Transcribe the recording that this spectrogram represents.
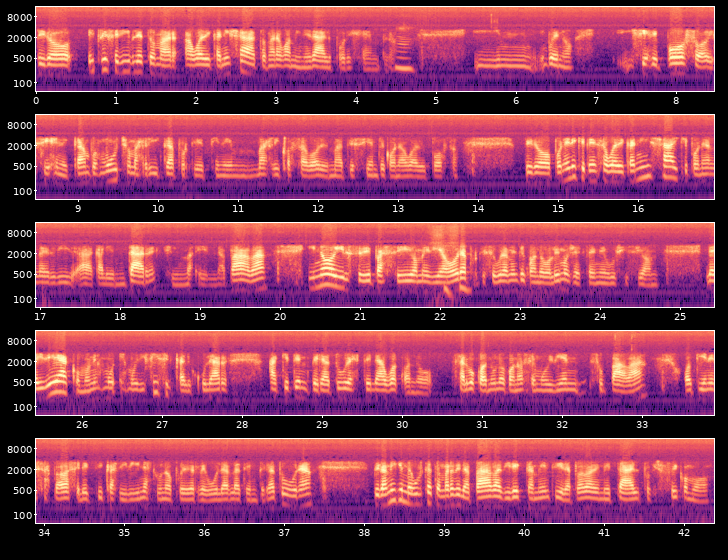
Pero es preferible tomar agua de canilla a tomar agua mineral, por ejemplo. Mm. Y mm, bueno, y si es de pozo y si es en el campo es mucho más rica porque tiene más rico sabor el mate siempre con agua de pozo. Pero ponerle que tenés agua de canilla, hay que ponerla a hervir, a calentar el el- la pava y no irse de paseo media hora porque seguramente cuando volvemos ya está en ebullición. La idea, como no es muy, es muy difícil calcular a qué temperatura esté el agua cuando, salvo cuando uno conoce muy bien su pava o tiene esas pavas eléctricas divinas que uno puede regular la temperatura. Pero a mí que me gusta tomar de la pava directamente y de la pava de metal, porque yo soy como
